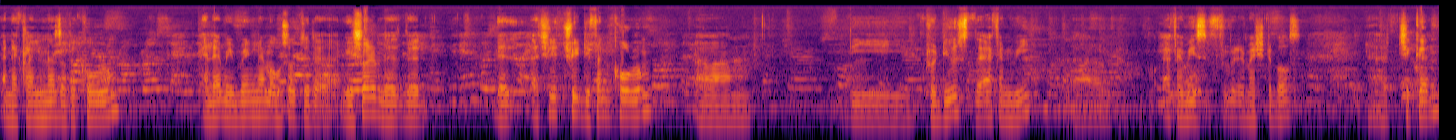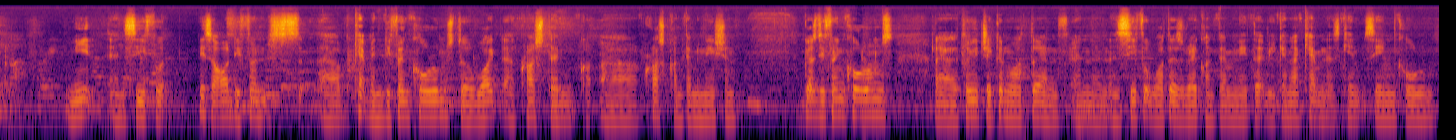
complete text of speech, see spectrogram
and the cleanliness of the cold room. And then we bring them also to the we show them the, the, the actually three different cold room. Um, the produce, the F&B is fruit and vegetables, uh, chicken, meat, and seafood. These are all different, uh, kept in different cold rooms to avoid uh, cross uh, cross contamination. Because different cold rooms, like I told you, chicken water and, and, and seafood water is very contaminated. We cannot keep in the same cold room.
